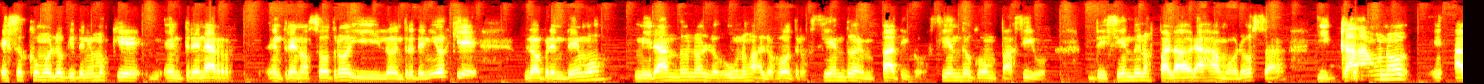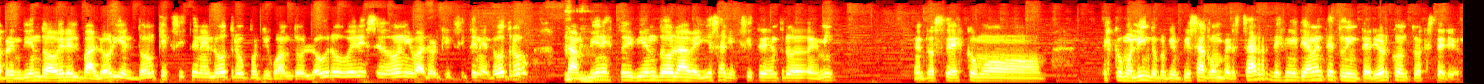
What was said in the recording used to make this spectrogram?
eso es como lo que tenemos que entrenar entre nosotros y lo entretenido es que lo aprendemos mirándonos los unos a los otros, siendo empáticos, siendo compasivos, diciéndonos palabras amorosas y cada uno eh, aprendiendo a ver el valor y el don que existe en el otro, porque cuando logro ver ese don y valor que existe en el otro, también estoy viendo la belleza que existe dentro de mí. Entonces es como, es como lindo porque empieza a conversar definitivamente tu interior con tu exterior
